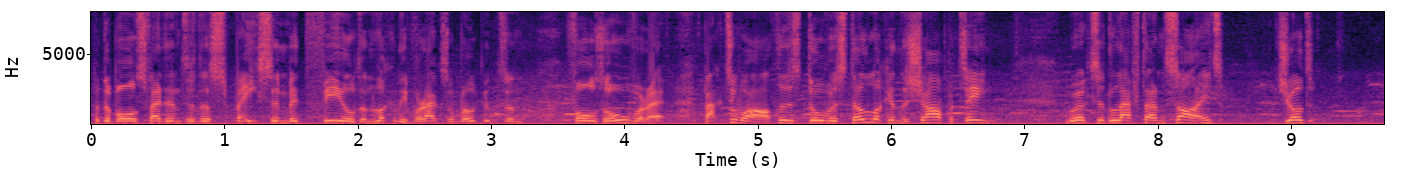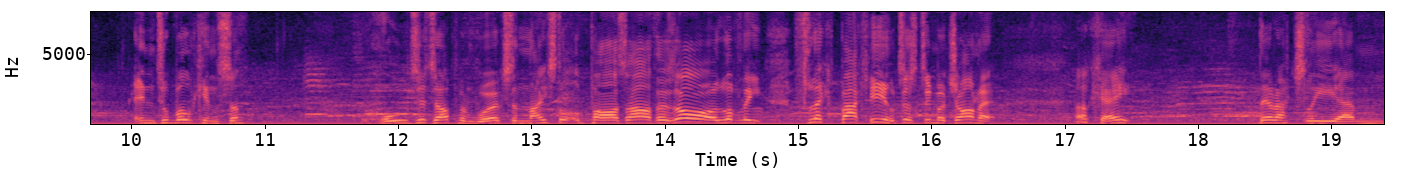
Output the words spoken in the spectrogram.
But the ball's fed into the space in midfield and luckily for Wrexham, Wilkinson falls over it. Back to Arthur's. Dover still looking the sharper team. Works at the left hand side. Judd into Wilkinson holds it up and works a nice little pass. Arthur's, oh, lovely flick back heel, just too much on it okay, they're actually. Um,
